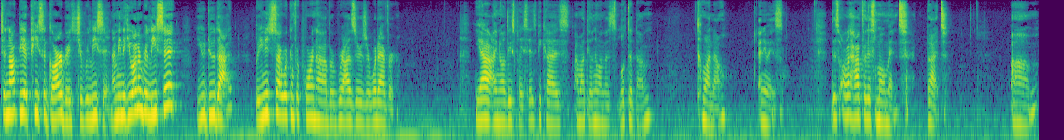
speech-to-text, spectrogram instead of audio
to not be a piece of garbage to release it? I mean if you want to release it you do that but you need to start working for pornhub or Brazzers or whatever. Yeah i know these places because i'm not the only one that's looked at them. Come on now. Anyways this is all i have for this moment but um,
